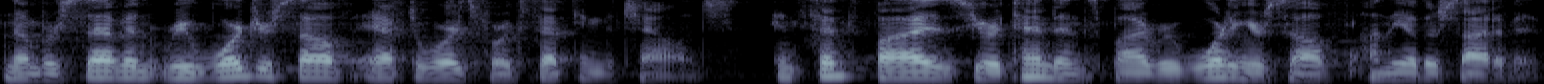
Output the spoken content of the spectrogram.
number seven, reward yourself afterwards for accepting the challenge. Incentivize your attendance by rewarding yourself on the other side of it.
